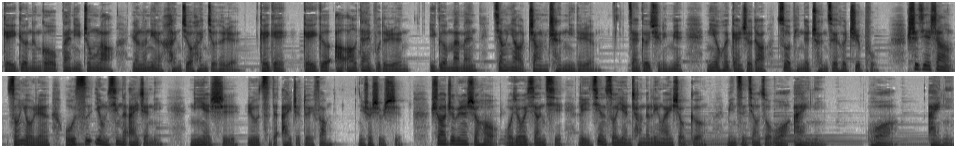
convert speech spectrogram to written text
给一个能够伴你终老、忍了你很久很久的人，给给给一个嗷嗷待哺的人，一个慢慢将要长成你的人。在歌曲里面，你也会感受到作品的纯粹和质朴。世界上总有人无私用心的爱着你，你也是如此的爱着对方。你说是不是？说到这边的时候，我就会想起李健所演唱的另外一首歌，名字叫做《我爱你》，我爱你。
